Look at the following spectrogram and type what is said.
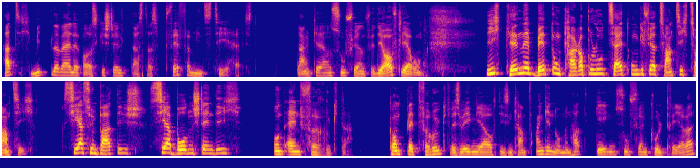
Hat sich mittlerweile herausgestellt, dass das Pfefferminztee heißt. Danke an Sufjan für die Aufklärung. Ich kenne Beton Karapolut seit ungefähr 2020 sehr sympathisch, sehr bodenständig und ein Verrückter. komplett verrückt, weswegen er auch diesen Kampf angenommen hat gegen Sufjan Kultrera,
